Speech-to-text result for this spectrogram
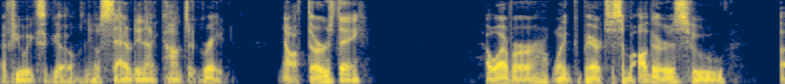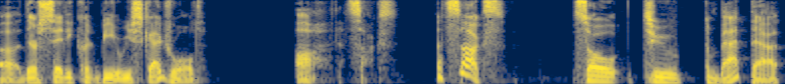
a few weeks ago. You know, Saturday night concert, great. Now a Thursday. However, when compared to some others who uh, their city couldn't be rescheduled, oh, that sucks. That sucks. So to combat that,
